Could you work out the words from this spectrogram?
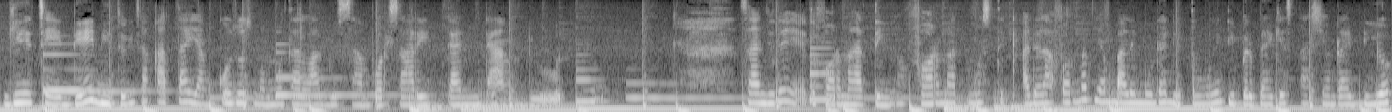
GCD di Yogyakarta yang khusus memutar lagu sampur sari dan dangdut. Selanjutnya yaitu formatting. Format musik adalah format yang paling mudah ditemui di berbagai stasiun radio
